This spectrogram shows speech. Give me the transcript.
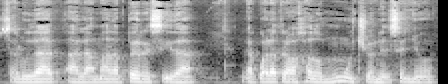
Saludad a la amada Pérsida, la cual ha trabajado mucho en el Señor.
